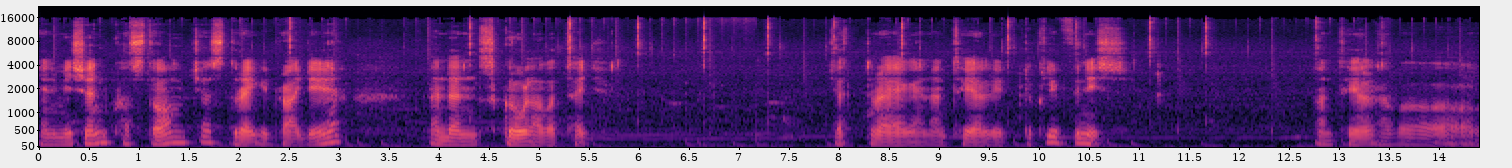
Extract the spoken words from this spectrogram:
animation custom just drag it right there. And then scroll our text just drag and until it the clip finish. Until our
